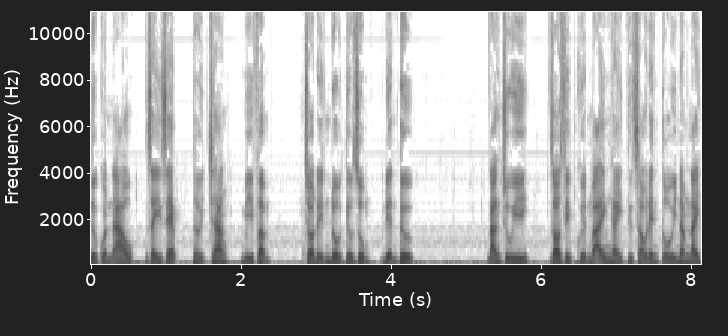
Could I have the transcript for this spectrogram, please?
từ quần áo, giày dép, thời trang, mỹ phẩm cho đến đồ tiêu dùng, điện tử. Đáng chú ý, do dịp khuyến mãi ngày thứ sáu đen tối năm nay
